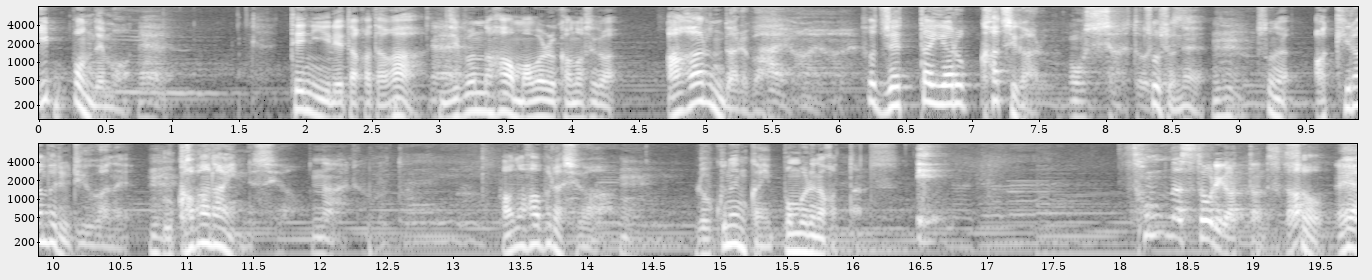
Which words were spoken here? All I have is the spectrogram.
一本でもえ手に入れた方が自分の歯を守れる可能性が上がるんであれば、えはいはいはい。それ絶対やる価値がある。おっしゃる通りそうですよね。そうね、諦める理由がね、浮かばないんですよ。なるあの歯ブラシは6年間一本も売れなかったんです。そんなストーリーがあったんですか？そう。え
